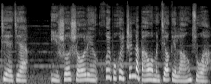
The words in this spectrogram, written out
姐姐，你说首领会不会真的把我们交给狼族啊？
